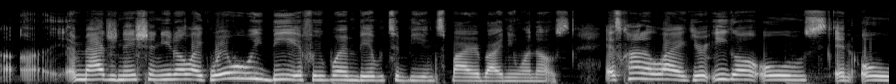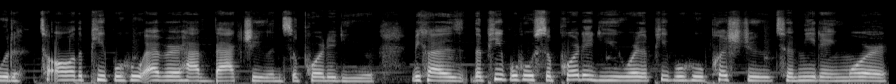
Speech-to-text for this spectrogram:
uh, imagination, you know, like where would we be if we wouldn't be able to be inspired by anyone else? It's kind of like your ego owes an ode to all the people who ever have backed you and supported you because the people who supported you were the people who pushed you to meeting more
